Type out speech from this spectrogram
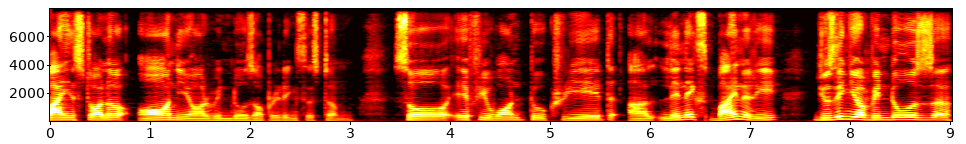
PyInstaller on your Windows operating system. So if you want to create a Linux binary using your Windows uh,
